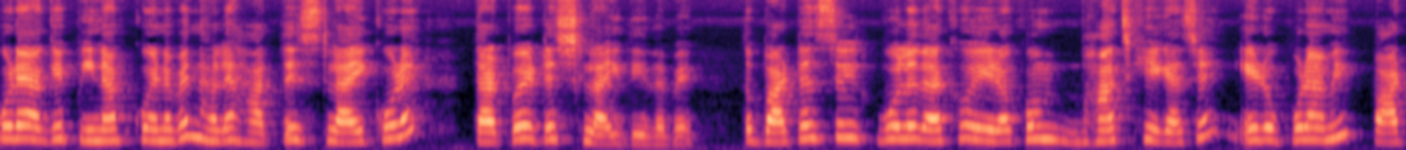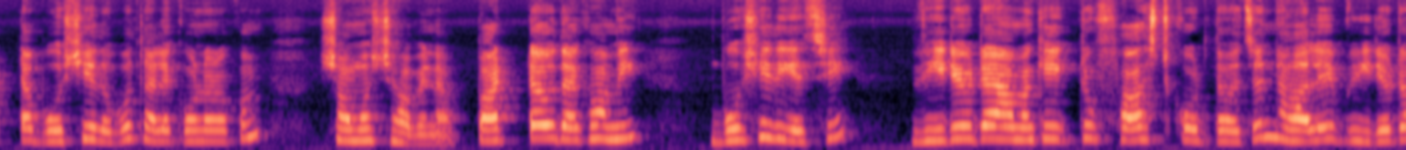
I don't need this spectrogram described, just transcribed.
করে আগে পিন আপ করে নেবে, নাহলে হাতে সেলাই করে তারপর এটা সেলাই দিয়ে দেবে। তো বাটার সিল্ক বলে দেখো এরকম ভাঁজ খেয়ে গেছে, এর ওপরে আমি পাটটা বসিয়ে দেবো, তাহলে কোনো রকম সমস্যা হবে না। পাটটাও দেখো আমি বসিয়ে দিয়েছি। ভিডিওটা আমাকে একটু ফাস্ট করতে হচ্ছে নাহলে ভিডিওটা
